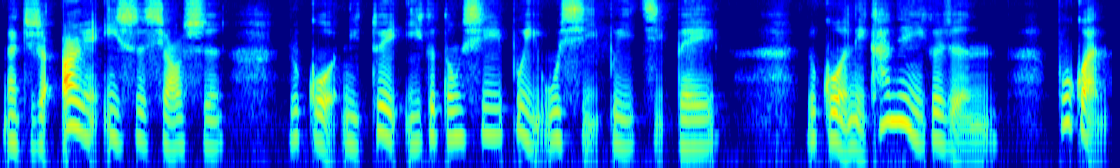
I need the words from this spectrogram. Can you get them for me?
那就是二元意识消失。如果你对一个东西不以物喜，不以己悲，如果你看见一个人，不管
